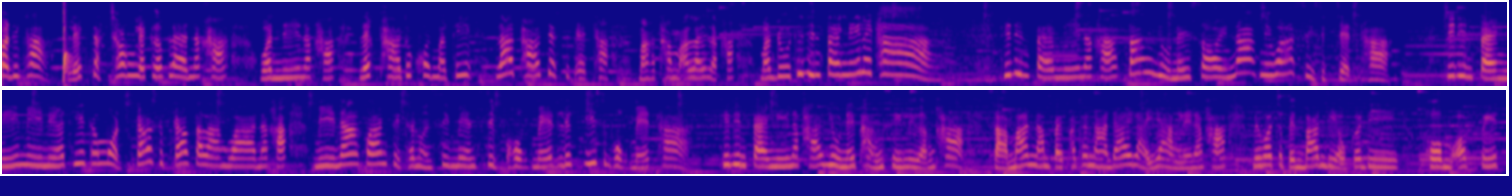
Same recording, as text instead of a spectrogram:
วัสดีค่ะ เล็กจากช่องเล็กเลิฟแลนด์นะคะ วันนี้นะคะ เล็กพาทุกคนมาที่ลาดพร้าว 71 ค่ะ มาทำอะไรล่ะคะ มาดูที่ดินแปลงนี้เลยค่ะ ที่ดินแปลงนี้นะคะ ตั้งอยู่ในซอยนาคนิวาส47 ค่ะ ที่ดินแปลงนี้มีเนื้อที่ทั้งหมด 99 ตารางวานะคะ มีหน้ากว้างติดถนนซีเมนต์ 16 เมตร ลึก 26 เมตรค่ะ ที่ดินแปลงนี้นะคะอยู่ในผังสีเหลืองค่ะ สามารถนำไปพัฒนาได้หลายอย่างเลยนะคะ ไม่ว่าจะเป็นบ้านเดี่ยวก็ดี โฮมออฟฟิศ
